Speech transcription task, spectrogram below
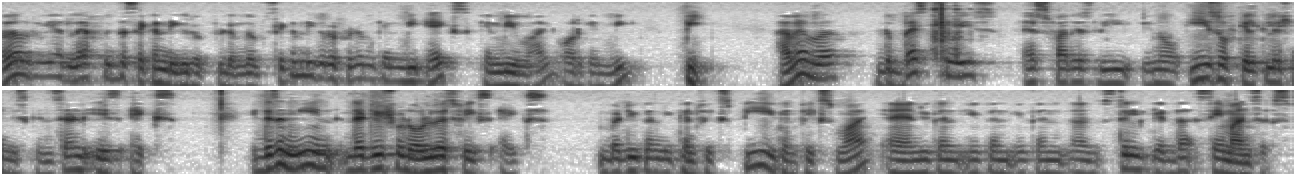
However we are left with the second degree of freedom. The second degree of freedom can be x can be y or can be p. However the best choice as far as the you know ease of calculation is concerned is x. It doesn't mean that you should always fix x but you can you can fix p you can fix y and you can you can you can uh, still get the same answers.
